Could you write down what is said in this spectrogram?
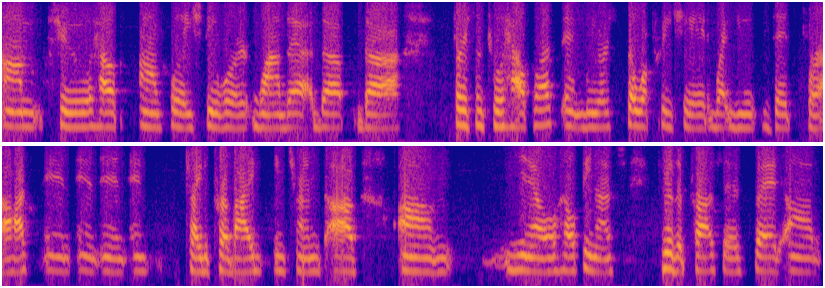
um, to help um, Full HD, were one of the, the, the person to help us, and we are so appreciate what you did for us and, and, and, and try to provide in terms of, um, you know, helping us through the process. But um,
